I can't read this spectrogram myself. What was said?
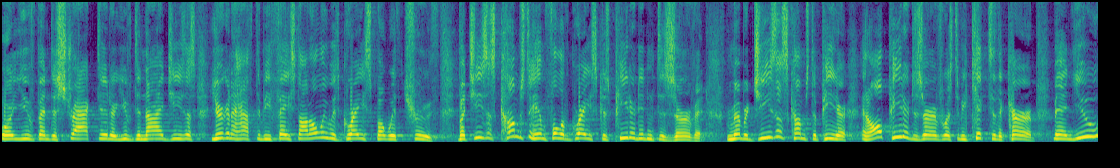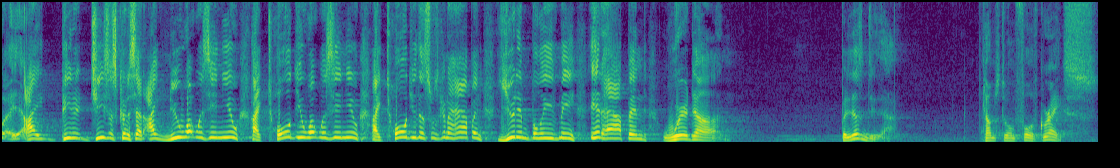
or you've been distracted, or you've denied Jesus, you're going to have to be faced not only with grace, but with truth. But Jesus comes to him full of grace because Peter didn't deserve it. Remember, Jesus comes to Peter, and all Peter deserved was to be kicked to the curb. Man, you, I, Peter, Jesus could have said, I knew what was in you. I told you what was in you. I told you this was going to happen. You didn't believe me. It happened. We're done. But he doesn't do that. Comes to him full of grace.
